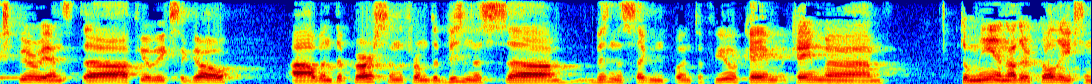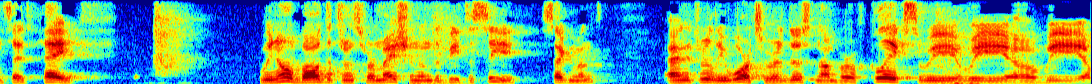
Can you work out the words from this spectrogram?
experienced uh, a few weeks ago uh, when the person from the business um, business segment point of view came came um, to me and other colleagues and said, "Hey." We know about the transformation on the B2C segment, and it really works. We reduce number of clicks, we we uh, we uh,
